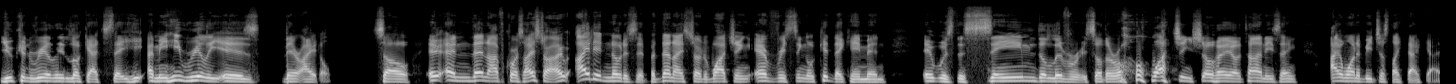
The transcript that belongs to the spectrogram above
you can really look at. Say, he, I mean, he really is their idol. So, and then of course I started. I, I didn't notice it, but then I started watching every single kid that came in. It was the same delivery. So they're all watching Shohei Ohtani saying, "I want to be just like that guy."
